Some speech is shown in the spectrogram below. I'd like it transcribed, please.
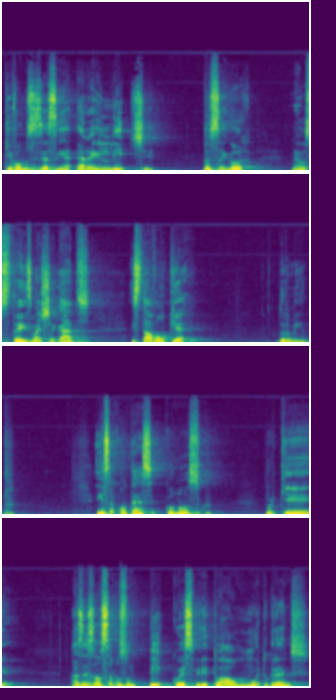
que vamos dizer assim, era a elite do Senhor, né, os três mais chegados, estavam o quê? Dormindo. Isso acontece conosco, porque às vezes nós estamos num pico espiritual muito grande.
